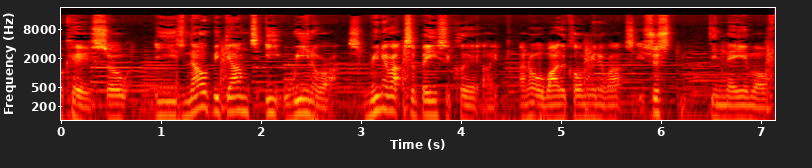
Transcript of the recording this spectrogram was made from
Okay, so he's now began to eat weaner rats. Weaner rats are basically like I don't know why they call them weaner rats. It's just the name of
